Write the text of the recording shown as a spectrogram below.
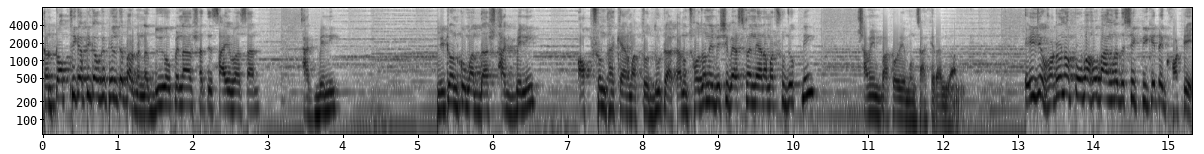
কারণ টপ থেকে আপনি কাউকে ফেলতে পারবেন না। দুই ওপেনার সাথে সাইব হাসান থাকবেনই। লিটন কুমার দাস থাকবেনই। অপশন থাকে আর মাত্র দুটা। কারণ ছজনের বেশি ব্যাটসম্যান নেওয়ার আমার সুযোগ নেই। শামীম পাটোয়ারি এবং জাকের আলী অনেক। এই যে ঘটনা প্রবাহ বাংলাদেশের ক্রিকেটে ঘটে,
